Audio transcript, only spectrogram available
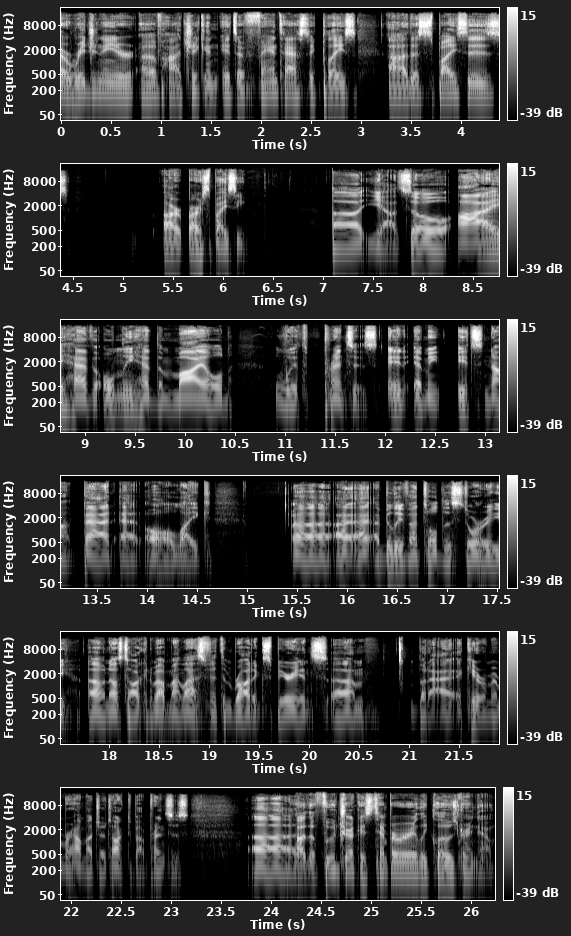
originator of hot chicken. It's a fantastic place. Uh, the spices are are spicy. Uh, yeah. So I have only had the mild with Prince's, and I mean it's not bad at all. Like, uh, I, I- believe I told this story uh, when I was talking about my last Fifth and Broad experience. Um, but I, I can't remember how much I talked about Prince's. Uh, Uh, the food truck is temporarily closed right now.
